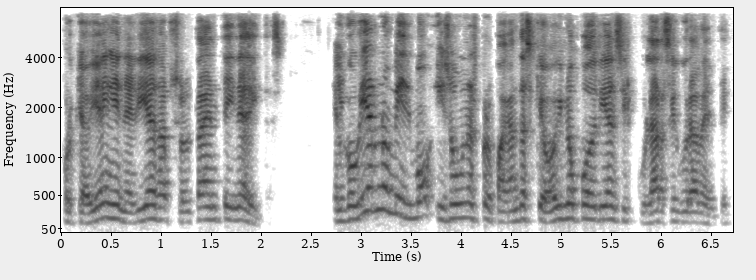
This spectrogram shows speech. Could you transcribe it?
porque había ingenierías absolutamente inéditas. El gobierno mismo hizo unas propagandas que hoy no podrían circular seguramente.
